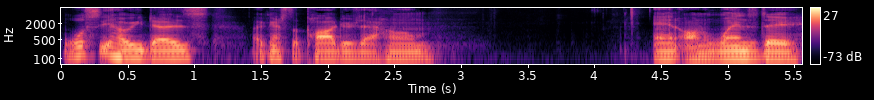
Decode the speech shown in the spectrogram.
we'll see how he does against the Padres at home. And on Wednesday,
